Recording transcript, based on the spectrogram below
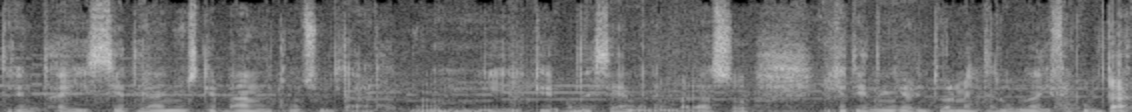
37 años que van a consultar y que desean el embarazo y que tienen eventualmente alguna dificultad.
